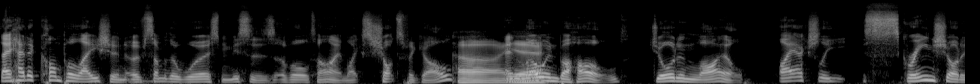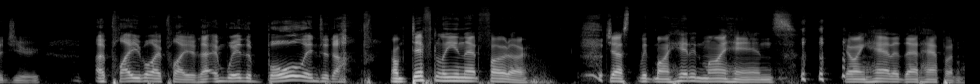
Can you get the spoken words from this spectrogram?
they had a compilation of some of the worst misses of all time, like shots for goal. Oh, and yeah. lo and behold, Jordan Lisle. I actually screenshotted you a play-by-play of that and where the ball ended up. I'm definitely in that photo. Just with my head in my hands, going, how did that happen?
